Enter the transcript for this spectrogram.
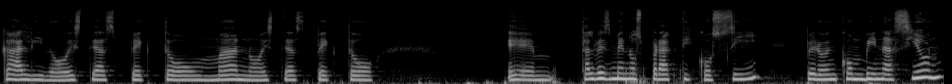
cálido, este aspecto humano, este aspecto em, tal vez menos práctico, sí, pero en combinación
